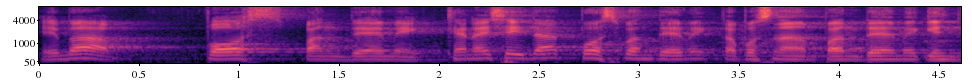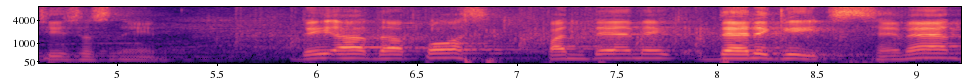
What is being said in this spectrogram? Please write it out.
Iba, post-pandemic. Can I say that? Post-pandemic, tapos na ang pandemic in Jesus' name. They are the post-pandemic delegates. Amen?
